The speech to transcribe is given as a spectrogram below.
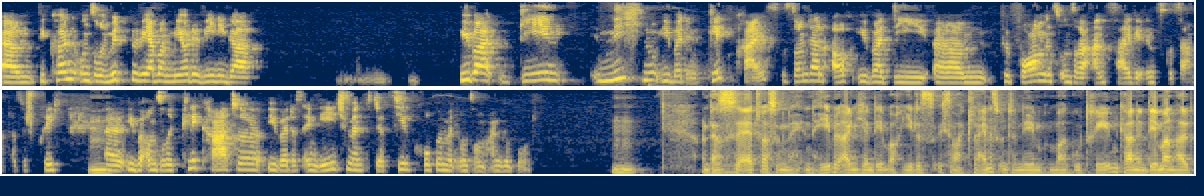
Ähm, wir können unsere Mitbewerber mehr oder weniger übergehen, nicht nur über den Klickpreis, sondern auch über die ähm, Performance unserer Anzeige insgesamt. Also sprich mhm. äh, über unsere Klickrate, über das Engagement der Zielgruppe mit unserem Angebot. Mhm. Und das ist ja etwas, ein Hebel eigentlich, an dem auch jedes, ich sag mal, kleines Unternehmen mal gut drehen kann, indem man halt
